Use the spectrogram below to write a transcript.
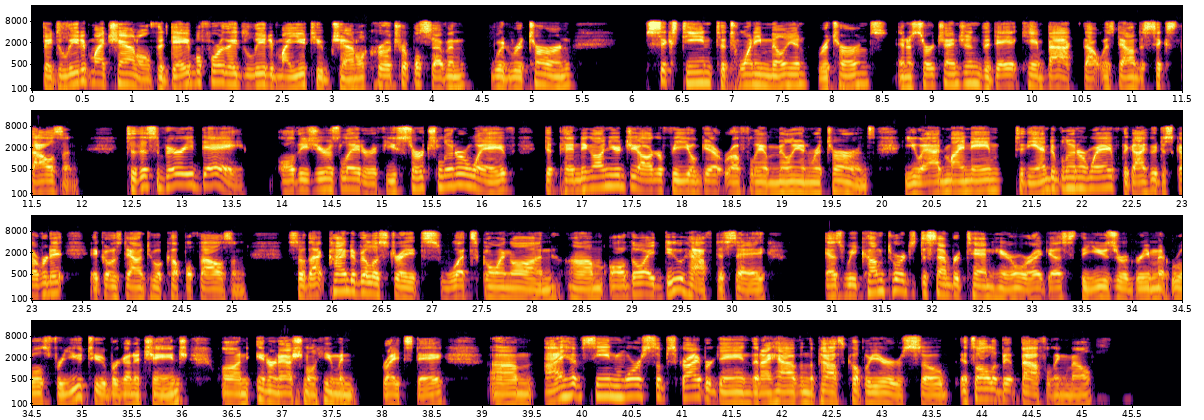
they deleted my channel. The day before they deleted my YouTube channel, Crow Triple Seven would return 16 to 20 million returns in a search engine. The day it came back, that was down to 6,000. To this very day, all these years later, if you search lunar wave, depending on your geography, you'll get roughly a million returns. You add my name to the end of lunar wave, the guy who discovered it, it goes down to a couple thousand. So that kind of illustrates what's going on. Um, although I do have to say, as we come towards December 10 here, where I guess the user agreement rules for YouTube are going to change on International Human Rights Day, um, I have seen more subscriber gain than I have in the past couple years. So it's all a bit baffling, Mel.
